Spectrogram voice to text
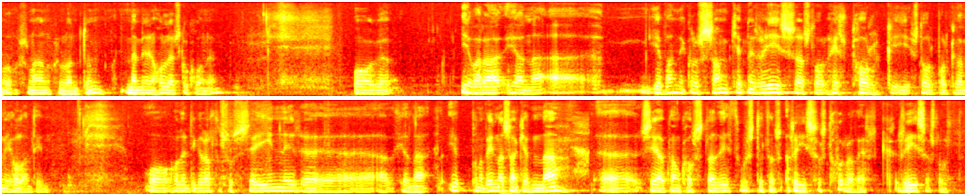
og svona nokkrum löndum með minni hollensku konu og uh, ég var að hérna uh, ég vann einhverju samkeppni risastór, heilt torg í stórborgðan í Hollandi. Og hollendingur er alltaf svo seinir uh, að hérna, ég er búinn að vinna samkjöfnina, uh, segja hvað hann kostaði, þú veist þetta rísastóra verk, rísastórt,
